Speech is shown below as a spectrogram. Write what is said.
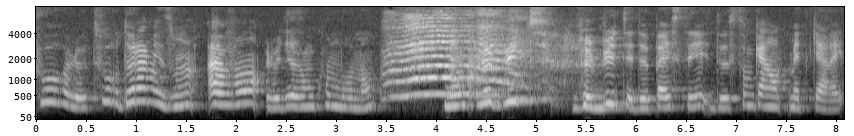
pour le tour de la maison avant le désencombrement. Donc le but, le but est de passer de 140 mètres carrés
